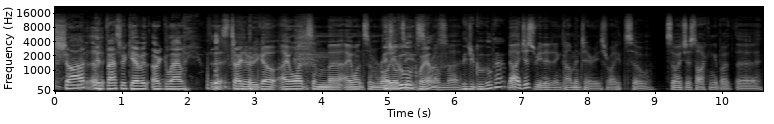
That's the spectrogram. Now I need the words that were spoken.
Sean and Pastor Kevin are gladly will start. there we go. I want some. Uh, I want some Did you royalties Google quails? from. Uh, Did you Google that? no, I just read it in commentaries, right? So, so it's just talking about the.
